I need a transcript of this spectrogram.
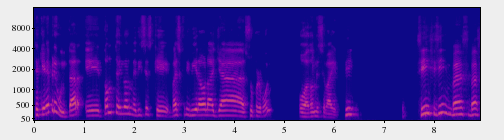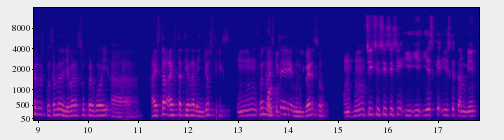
Te quería preguntar, eh, Tom Taylor me dices que va a escribir ahora ya Super Bowl o a dónde se va a ir? Sí, sí, sí, sí, va, a- va a ser responsable de llevar a Superboy a, a, esta, a esta tierra de Injustice. Mm, Bueno, a este universo. Sí, sí, sí, sí, sí. Y, y- y es que, y es que también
